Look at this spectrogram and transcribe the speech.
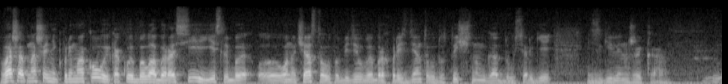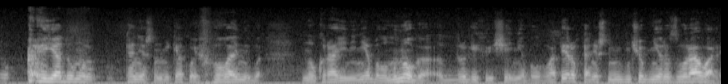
Ваше отношение к Примакову и какой была бы Россия, если бы э, он участвовал и победил в выборах президента в 2000 году? Сергей из Геленджика. Ну, я думаю, конечно, никакой войны бы на Украине не было. Много других вещей не было. Во-первых, конечно, ничего бы не разворовали.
